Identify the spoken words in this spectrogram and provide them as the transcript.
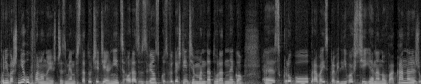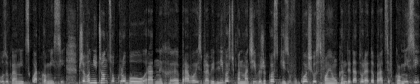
Ponieważ nie uchwalono jeszcze zmian w statucie dzielnic oraz w związku z wygaśnięciem mandatu radnego e, z klubu Prawa i Sprawiedliwości Jana Nowaka należy uzupełnić skład komisji. Przewodniczący klubu radnych e, Prawo i Sprawiedliwość pan Maciej Wyrzykowski zgłosił swoją kandydaturę do pracy w komisji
